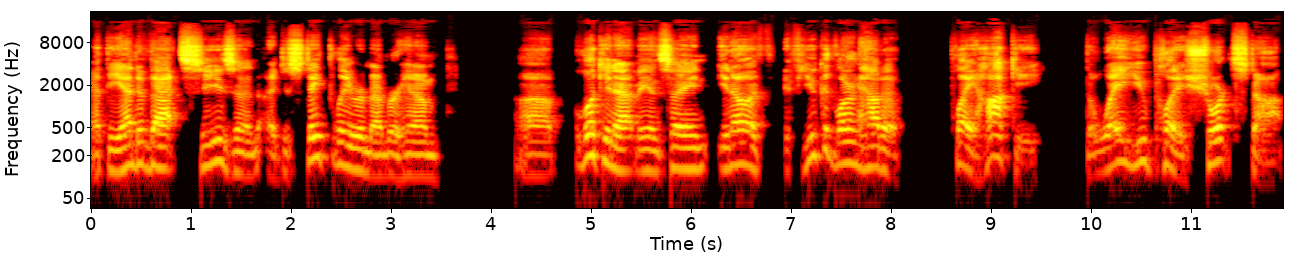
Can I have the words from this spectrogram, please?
at the end of that season, I distinctly remember him uh, looking at me and saying, "You know, if if you could learn how to play hockey the way you play shortstop,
